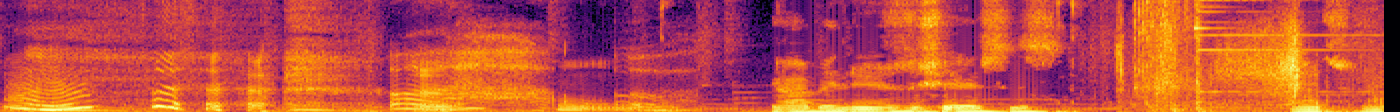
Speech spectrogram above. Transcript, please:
Hmm. Ya beni üzdü şerefsiz. Al şunu.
